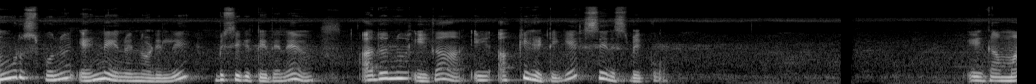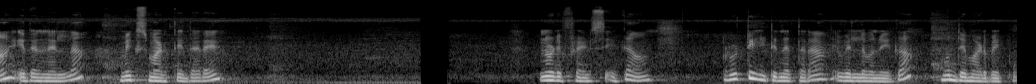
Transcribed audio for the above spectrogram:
ಮೂರು ಸ್ಪೂನು ಎಣ್ಣೆಯನ್ನು ನೋಡಿ ಇಲ್ಲಿ ಬಿಸಿಗಿಟ್ಟಿದ್ದೇನೆ. ಅದನ್ನು ಈಗ ಈ ಅಕ್ಕಿ ಹಿಟ್ಟಿಗೆ ಸೇರಿಸಬೇಕು. ಈಗ ಅಮ್ಮ ಇದನ್ನೆಲ್ಲ ಮಿಕ್ಸ್ ಮಾಡ್ತಿದ್ದಾರೆ. ನೋಡಿ ಫ್ರೆಂಡ್ಸ್, ಈಗ ರೊಟ್ಟಿ ಹಿಟ್ಟಿನ ಥರ ಇವೆಲ್ಲವನ್ನು ಈಗ ಮುದ್ದೆ ಮಾಡಬೇಕು.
